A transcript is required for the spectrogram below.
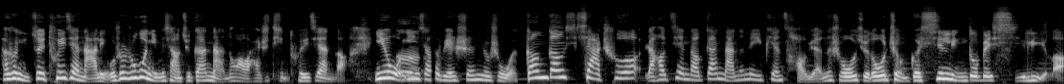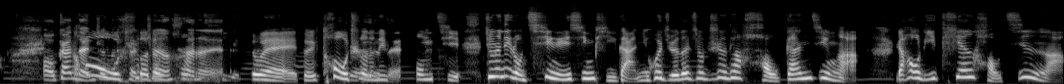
他说你最推荐哪里？我说如果你们想去甘南的话，我还是挺推荐的，因为我印象特别深，就是我刚刚下车，然后见到甘南的那一片草原的时候，我觉得我整个心灵都被洗礼了。哦，甘南透彻的空气，对对，透彻的那种空气，就是那种沁人心脾感，你会觉得就这个地方好干净。啊，然后离天好近啊！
